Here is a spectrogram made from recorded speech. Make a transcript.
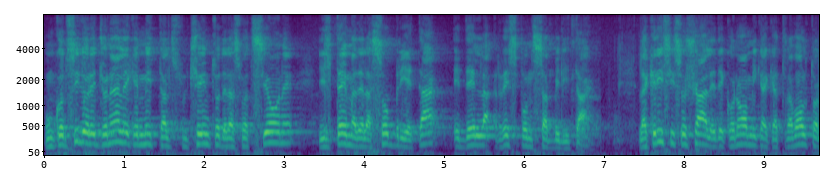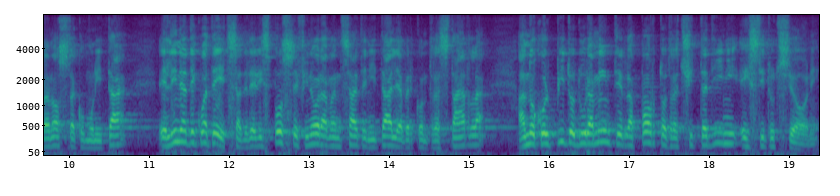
Un Consiglio regionale che metta sul centro della sua azione il tema della sobrietà e della responsabilità. La crisi sociale ed economica che ha travolto la nostra comunità e l'inadeguatezza delle risposte finora avanzate in Italia per contrastarla hanno colpito duramente il rapporto tra cittadini e istituzioni.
